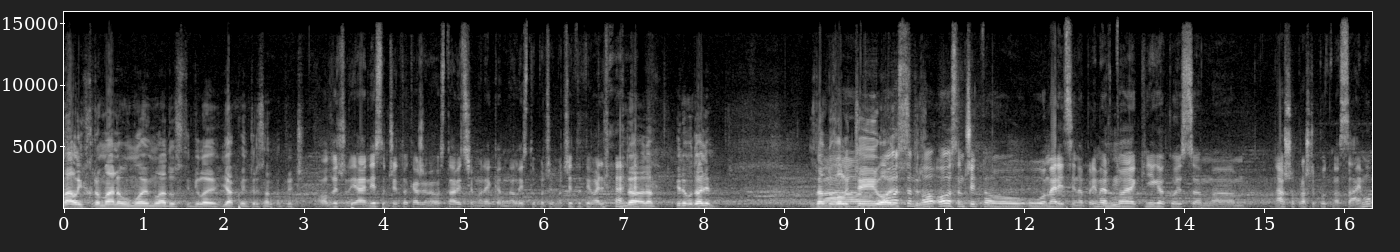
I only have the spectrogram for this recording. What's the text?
malih romana u mojoj mladosti. Bila je jako interesantna priča. Odlično, ja nisam čitao, kažem, evo stavit ćemo nekad na listu pa ćemo čitati valjda. Da, da. Idemo dalje. Znam da volite i ove... Ovo sam, o- ovo sam čitao u, u Americi, na primjer, to je knjiga koju sam um, našao prošli put na sajmu.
